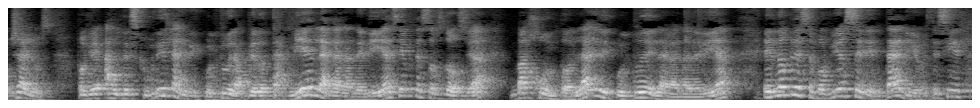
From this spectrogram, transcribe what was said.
Muchachos, porque al descubrir la agricultura, pero también la ganadería, siempre esos dos, ¿ya? Va junto, la agricultura y la ganadería, el hombre se volvió sedentario, es decir,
